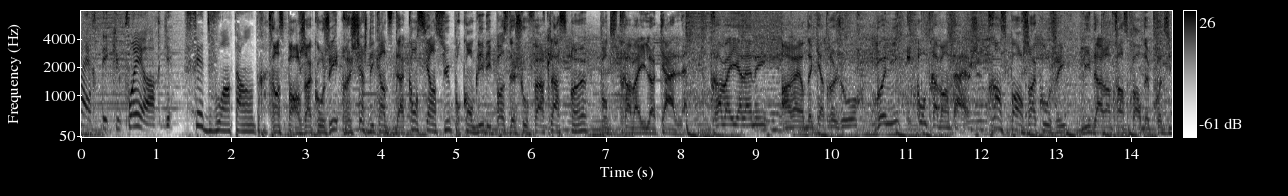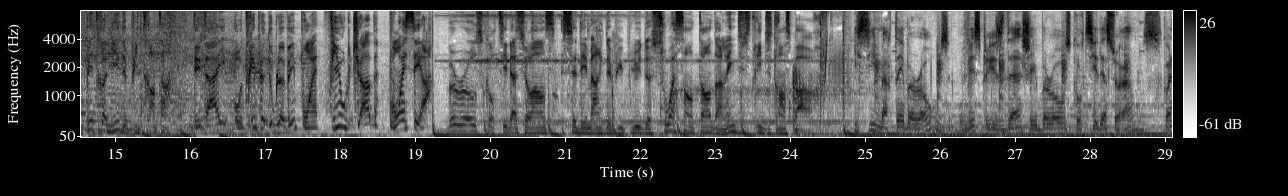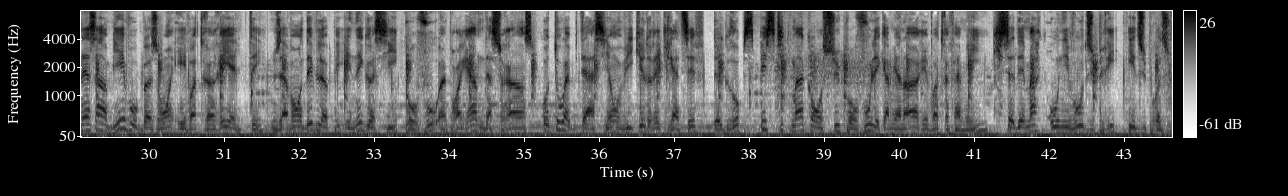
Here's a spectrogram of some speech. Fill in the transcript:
arpq.org. Faites-vous entendre. Transport Jacques Auger recherche des candidats consciencieux pour combler des postes de chauffeur classe 1 pour du travail local. Travail à l'année, horaire de 4 jours, boni et autres avantages. Transport Jacques Auger, leader en transport de produits pétroliers depuis 30 ans. Détails au www.fueljob.ca. Burroughs Courtier d'assurance se démarque depuis plus de 60 ans dans l'industrie du transport. Ici Martin Burroughs, vice-président chez Burroughs Courtier d'assurance. Connaissant bien vos besoins et votre réalité, nous avons développé et négocié pour vous un programme d'assurance auto-habitation véhicule récréatif de groupe spécifiquement conçu pour vous les camionneurs et votre famille qui se démarque au niveau du prix et du produit.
